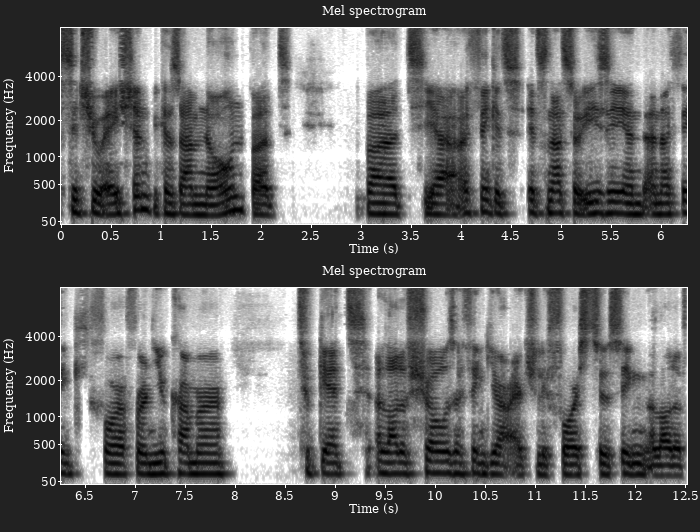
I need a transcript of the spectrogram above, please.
situation because i'm known but but yeah i think it's it's not so easy and and i think for for a newcomer to get a lot of shows, I think you're actually forced to sing a lot of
